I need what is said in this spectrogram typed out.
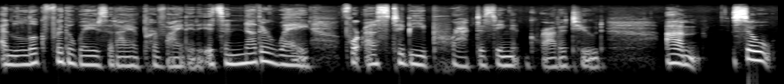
and look for the ways that i have provided. It's another way for us to be practicing gratitude. Um, so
